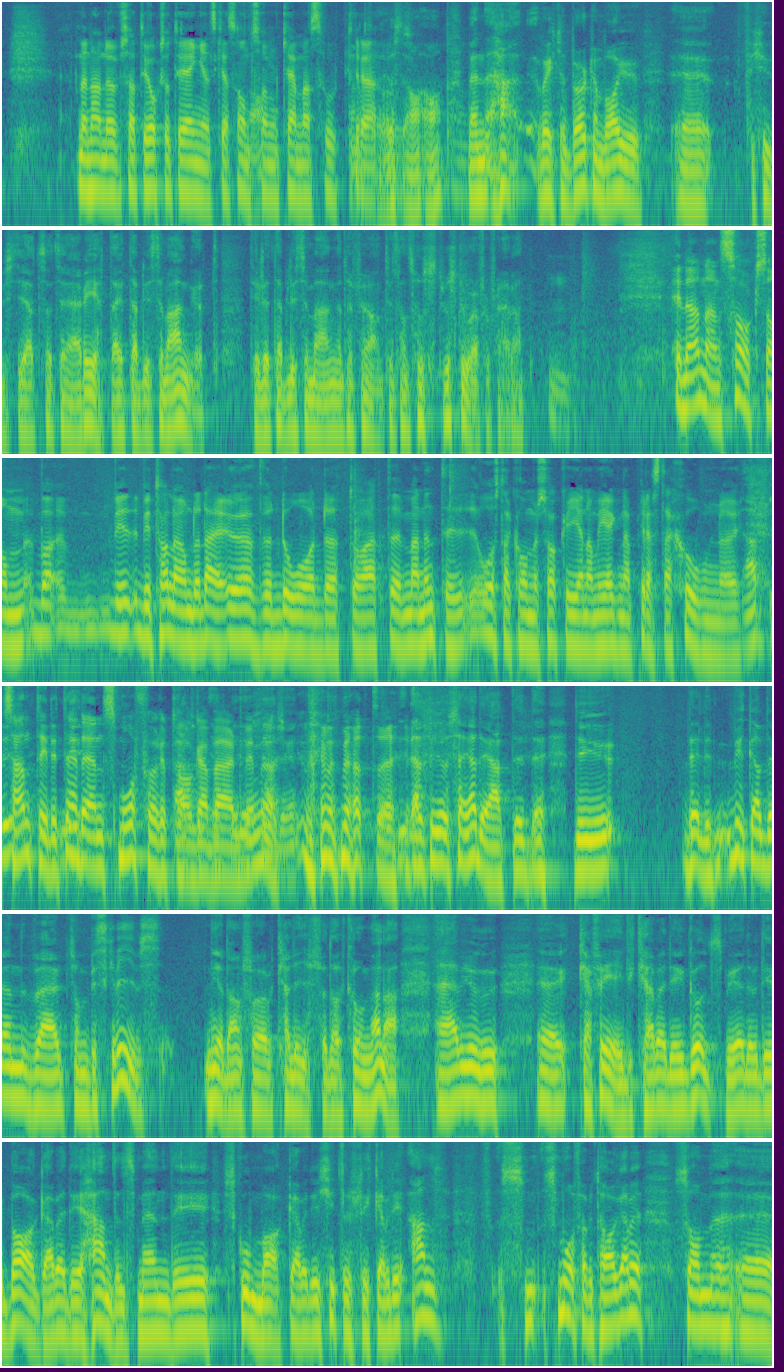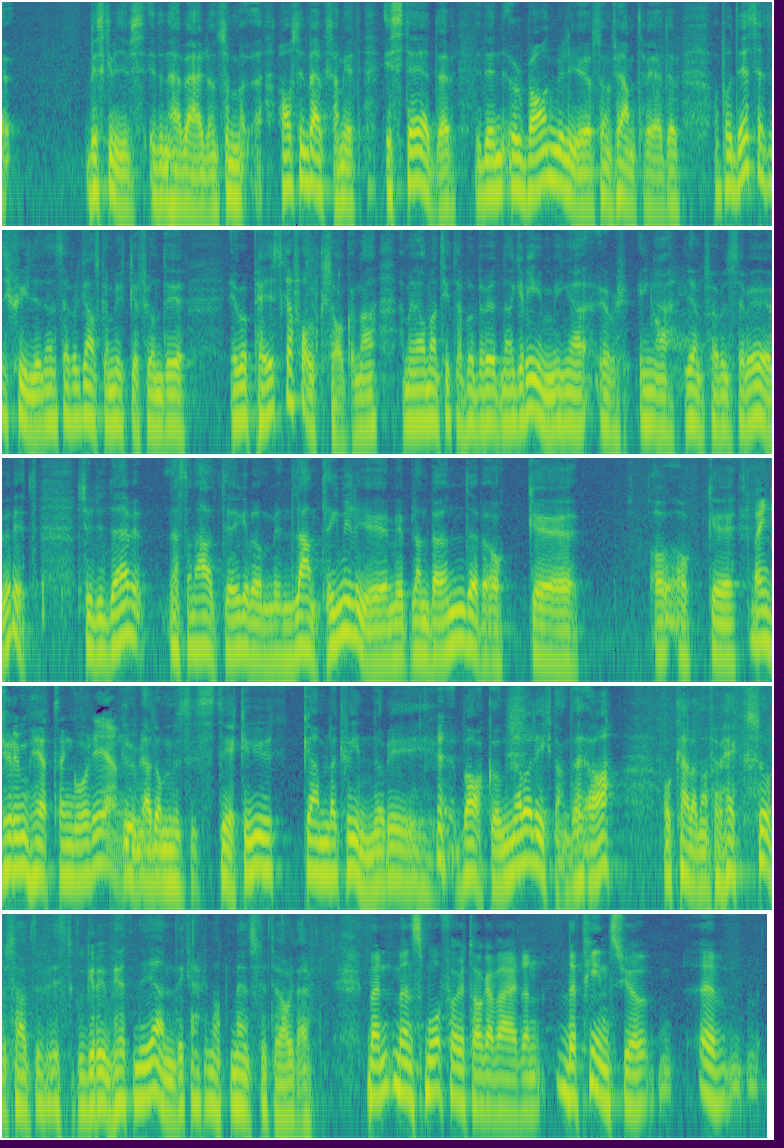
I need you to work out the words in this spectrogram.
Men han översatte ju också till engelska sånt ja. som Kamasutra. Ja, ja. Men han, Richard Burton var ju eh, förtjust i att, så att säga, reta etablissemanget till etablissemanget och fram till hans hustrus stora förfäran. Mm. En annan sak som, vi, vi talar om det där överdådet och att man inte åstadkommer saker genom egna prestationer. Ja, Samtidigt är det en småföretagarvärld vi, möter. Jag skulle säga det att det, det är ju väldigt mycket av den värld som beskrivs nedanför kalifen och kungarna är ju eh, kaféidkare, det är guldsmeder, det är bagare, det är handelsmän, det är skomakare, det är kittelflickare, det är all småföretagare som eh, beskrivs i den här världen som har sin verksamhet i städer. i den urban miljö som framträder. Och på det sättet skiljer den sig väl ganska mycket från det europeiska folksagorna. Jag menar, om man tittar på Bröderna Grimm, inga, inga jämförelser i övrigt, så är det där nästan alltid äger rum i en lantlig miljö med bland bönder och eh, och, och, eh, Men grymheten går igen? Ja, de steker ju gamla kvinnor i bakugnar och liknande. Ja, och kallar dem för häxor. Så att visst går grymheten igen. Det är kanske något mänskligt drag där. Men, men småföretagarvärlden, det finns ju eh,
